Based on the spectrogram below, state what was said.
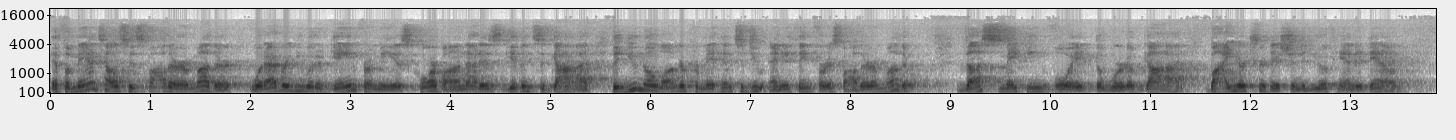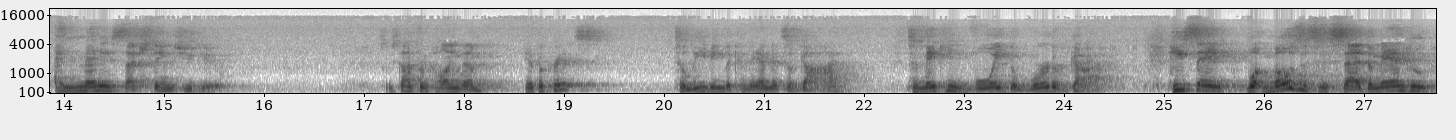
if a man tells his father or mother, whatever you would have gained from me is korban, that is given to God, then you no longer permit him to do anything for his father or mother, thus making void the word of God by your tradition that you have handed down. And many such things you do. So he's gone from calling them hypocrites, to leaving the commandments of God, to making void the word of God. He's saying what Moses has said, the man who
